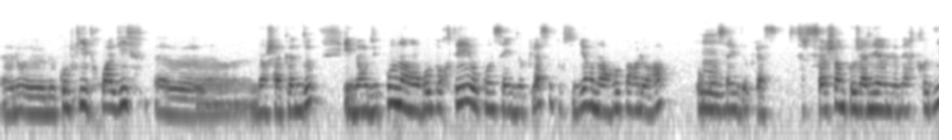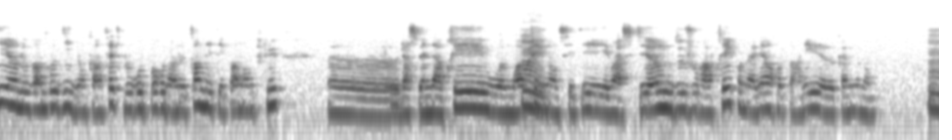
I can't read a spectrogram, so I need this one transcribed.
le, conflit est trop vif euh, dans chacun d'eux et donc du coup on a reporté au conseil de classe pour se dire on en reparlera au mm. conseil de classe. Sachant que j'en ai un le mercredi et un le vendredi. Donc en fait, le report dans le temps n'était pas non plus euh, la semaine d'après ou un mois après. Non, c'était voilà, un ou deux jours après qu'on allait en reparler euh, calmement. Mm.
